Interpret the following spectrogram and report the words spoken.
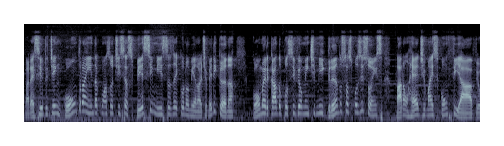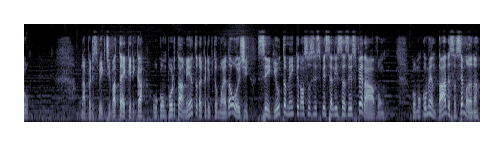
parece ir de encontro ainda com as notícias pessimistas da economia norte-americana, com o mercado possivelmente migrando suas posições para um hedge mais confiável. Na perspectiva técnica, o comportamento da criptomoeda hoje seguiu também que nossos especialistas esperavam. Como comentado essa semana,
